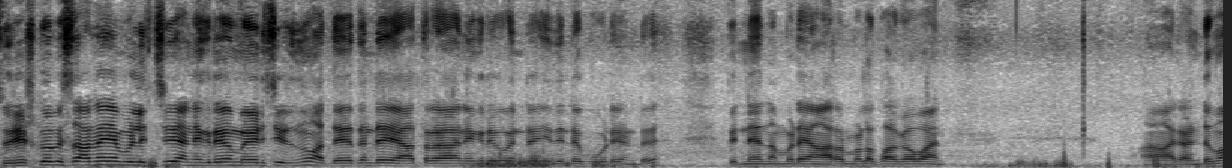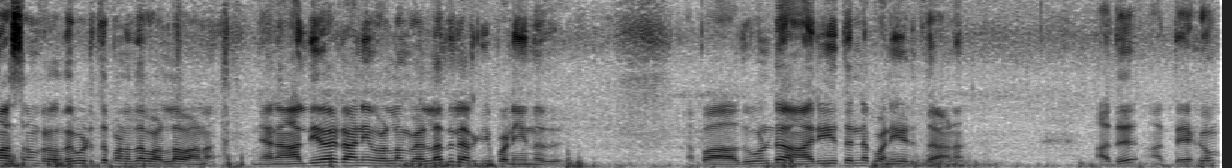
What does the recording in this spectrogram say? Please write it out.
സുരേഷ് ഗോപി സാറിനെ ഞാൻ വിളിച്ച് അനുഗ്രഹം മേടിച്ചിരുന്നു. അദ്ദേഹത്തിന്റെ യാത്രാ അനുഗ്രഹം എന്റെ ഇതിന്റെ കൂടെയുണ്ട്. പിന്നെ നമ്മുടെ ആറന്മുള ഭഗവാൻ ആ, രണ്ട് മാസം വ്രതമെടുത്ത് പണിത വള്ളമാണ്. ഞാൻ ആദ്യമായിട്ടാണ് ഈ വള്ളം വെള്ളത്തിലിറക്കി പണിയുന്നത്. അപ്പോൾ അതുകൊണ്ട് ആ രീതിയിൽ തന്നെ പണിയെടുത്താണ് അത് അദ്ദേഹം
